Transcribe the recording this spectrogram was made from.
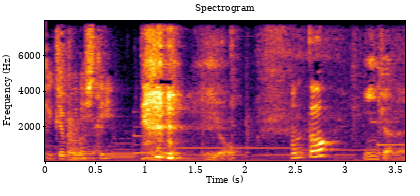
えケチャップにしていい、いいよ本当いいん。じゃない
